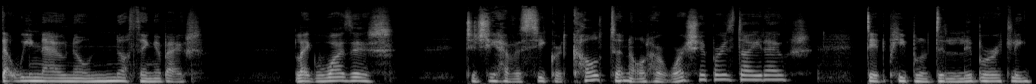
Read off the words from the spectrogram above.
that we now know nothing about? Like, was it, did she have a secret cult and all her worshippers died out? Did people deliberately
